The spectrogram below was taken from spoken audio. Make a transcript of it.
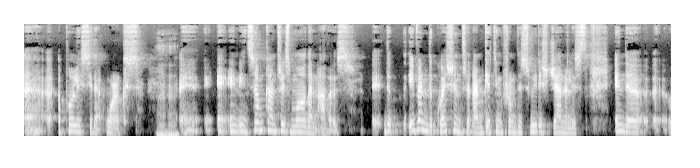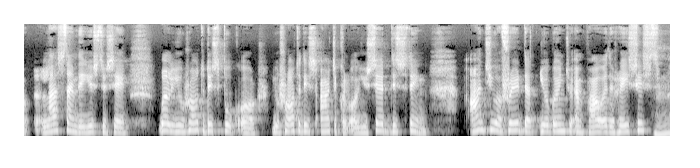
uh, a policy that works. Mm-hmm. Uh, and in some countries more than others. The, even the questions that I'm getting from the Swedish journalists in the uh, last time they used to say, "Well, you wrote this book, or you wrote this article, or you said this thing. Aren't you afraid that you're going to empower the racists?" Mm-hmm.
